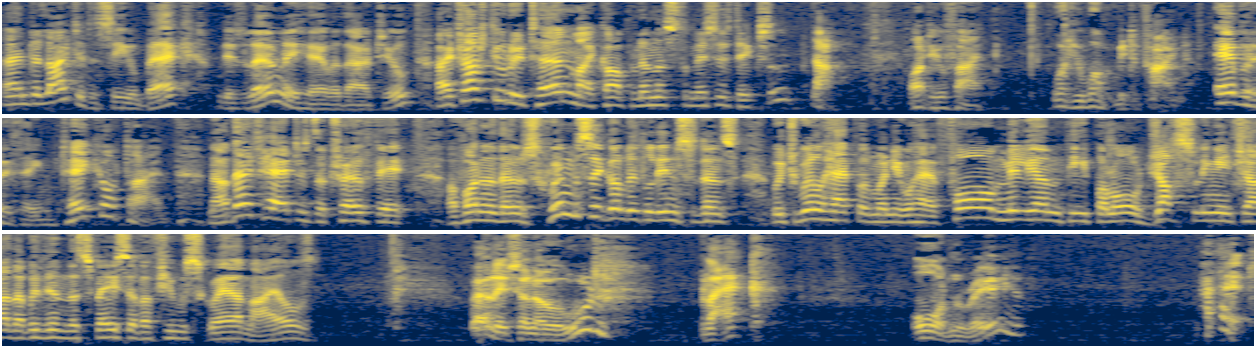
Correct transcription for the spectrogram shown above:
I'm delighted to see you back. It is lonely here without you. I trust you return my compliments to Mrs. Dixon. Now, what do you find? What do you want me to find? Everything. Take your time. Now, that hat is the trophy of one of those whimsical little incidents which will happen when you have four million people all jostling each other within the space of a few square miles. Well, it's an old, black, ordinary hat.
